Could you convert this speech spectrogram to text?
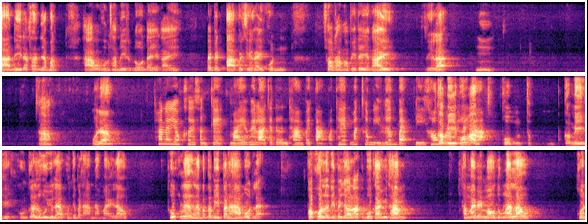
นาดนี้แล้วท่านจะมาหาว่าผมทำนี่ทำโน่นได้ยังไงไปเป็นปากเป็นเสียงให้คน ชอบทำความผิดได้ยังไง นี่แหละ อืมเอาหมดยัง ท่านนายกเคยสังเกตไหม เวลาจะเดินทางไปต่างประเทศ มักจะมีเรื่องแบบนี้เข้ามาก็มีป็นเพราะว่ายผมก็มีสิคุณก็รู้อยู่แล้ว คุณจะมาถามทำไมแล้ว ทุกเรื่องนะมันก็มีปัญหาหมดแหละ เพราะคนเหล่านี้ไม่ยอมรับกระบวนการยุติธรรมทำไมไม่มองตรงนั้นเล่า คน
